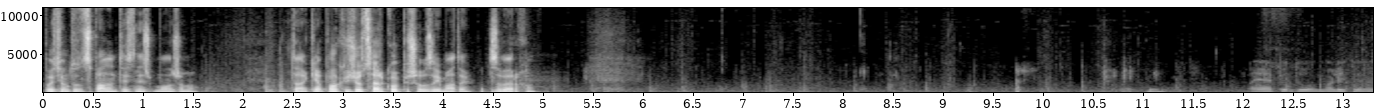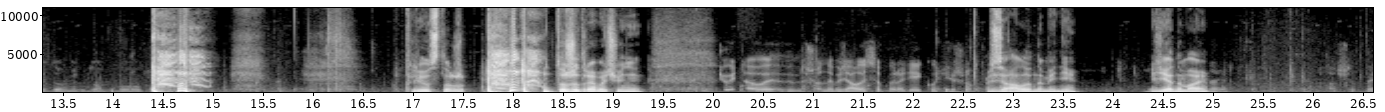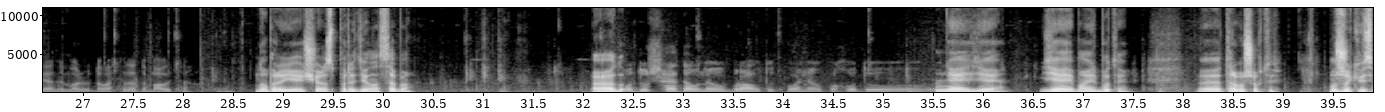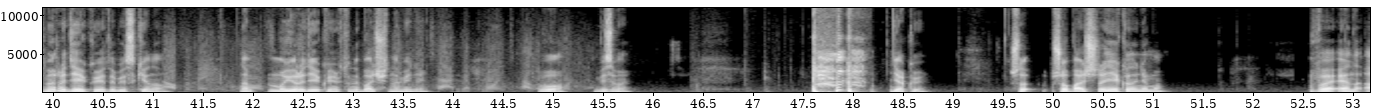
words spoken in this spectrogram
Потім тут спанитись не зможемо. Так, я поки що церкву пішов займати зверху. Плюс теж. Теж треба чи ні? Чуєте, а ви що, не взяли собі радійку чи що? Взяли на мені. Є, немає? А що я не можу до вас тоді додатися? Добре, я ще раз передів на себе. Походу Shadow не убрав тут, поняв? Походу... Ні, є. Є, мають бути. Е, треба щоб ти. Мужик, візьми радійку, я тобі скину. На мою радійку ніхто не бачить на мені. Во, візьми. Дякую. Що, що, бачиш радійку на ньому? ВНА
